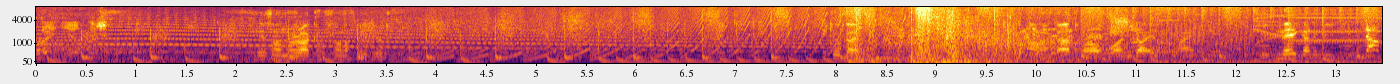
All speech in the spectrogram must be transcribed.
I hear the sh- He's on the rock in front of me, dude. Two guys. Oh my god. Oh, one guy is behind me. He's nail gunning me. Stop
